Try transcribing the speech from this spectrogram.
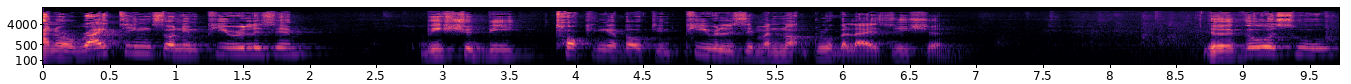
and her writings on imperialism, we should be talking about imperialism and not globalization. There are those who,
